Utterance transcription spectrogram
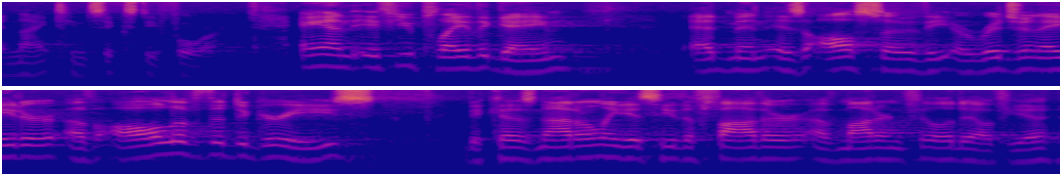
in 1964. And if you play the game, Edmund is also the originator of all of the degrees because not only is he the father of modern Philadelphia,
